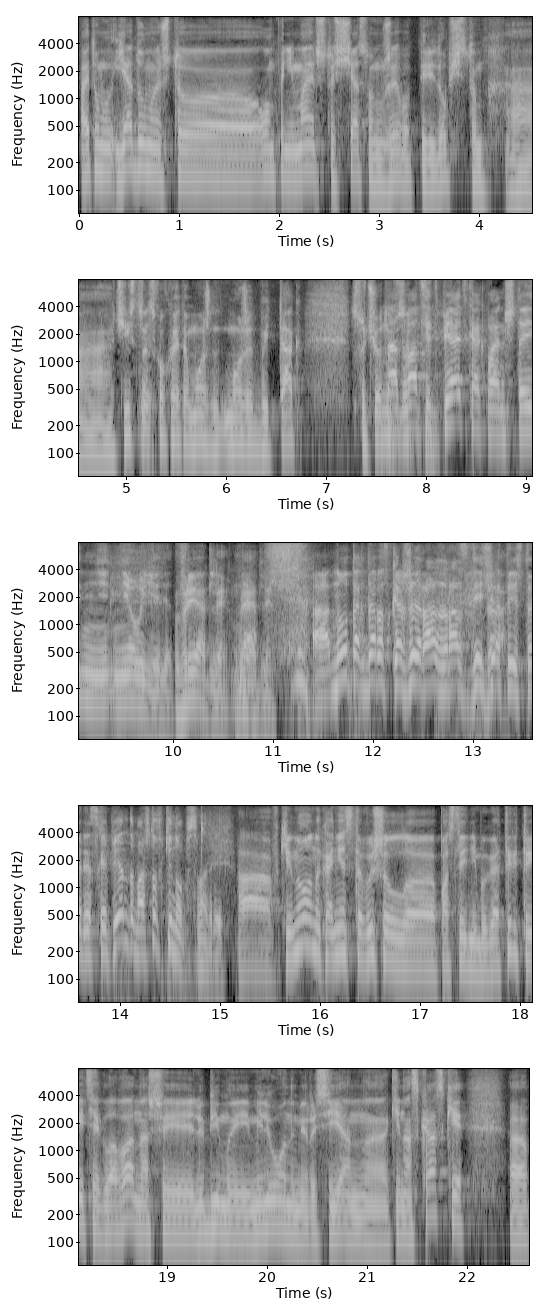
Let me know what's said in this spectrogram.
Поэтому я думаю, что он понимает, что сейчас он уже перед обществом э, чист, насколько это может, может быть так, с учетом... На 25, как Вайнштейн, не, не уедет. Вряд ли, да. вряд ли. А, ну, тогда расскажи, раз, раз здесь да. эта история с хэппи а что в кино посмотреть? А, в кино, наконец-то, вышел э, «Последний богатырь», третья глава нашей любимой миллионами россиян э, киносказки. Э,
